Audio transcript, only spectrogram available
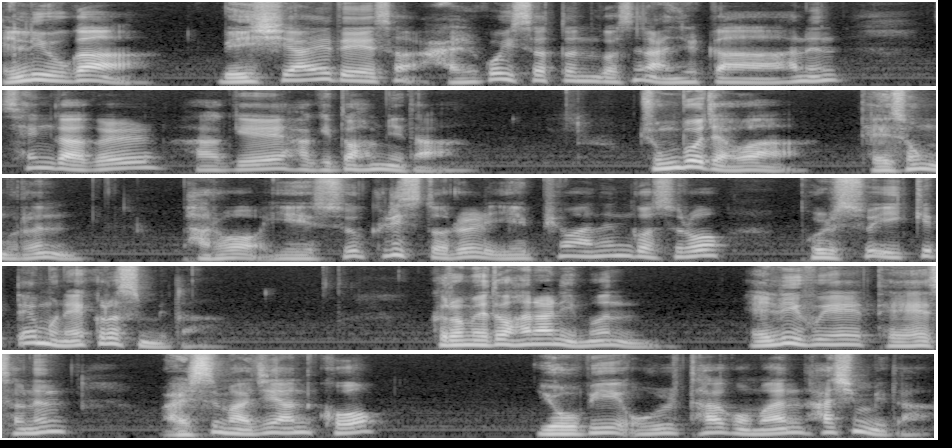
엘리우가 메시아에 대해서 알고 있었던 것은 아닐까 하는 생각을 하게 하기도 합니다. 중보자와 대속물은 바로 예수 그리스도를 예표하는 것으로 볼 수 있기 때문에 그렇습니다. 그럼에도 하나님은 엘리후에 대해서는 말씀하지 않고 욥이 옳다고만 하십니다.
